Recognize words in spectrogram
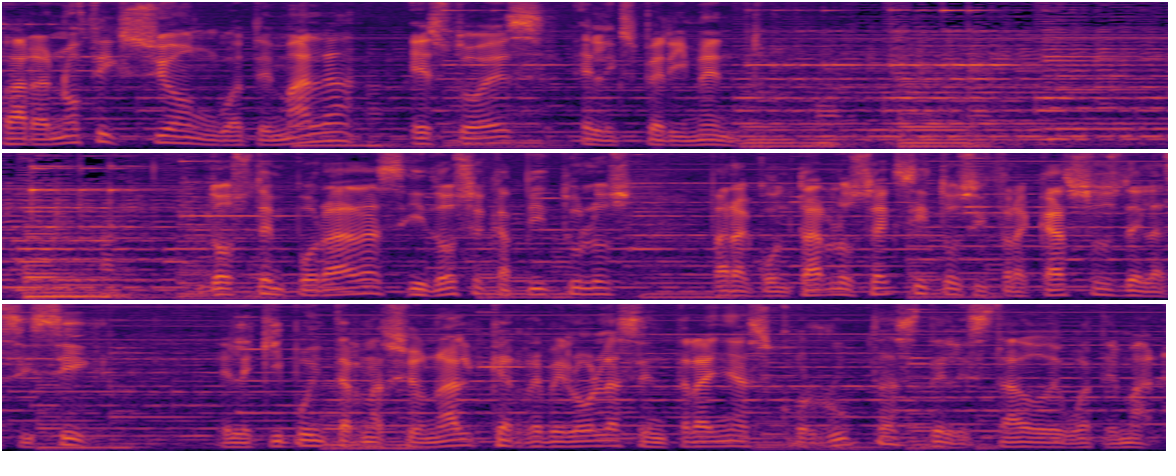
Para No Ficción Guatemala, esto es El Experimento. Dos temporadas y doce capítulos para contar los éxitos y fracasos de la CICIG, el equipo internacional que reveló las entrañas corruptas del Estado de Guatemala.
